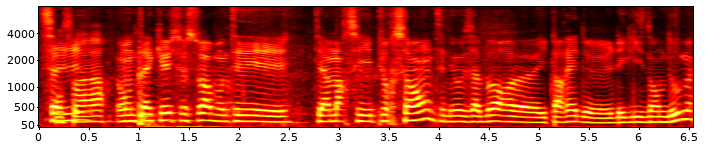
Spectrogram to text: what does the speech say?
Salut. bonsoir. On t'accueille ce soir. Bon, t'es es un Marseillais pur sang. T'es né aux abords, euh, il paraît, de l'église d'Andoum.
